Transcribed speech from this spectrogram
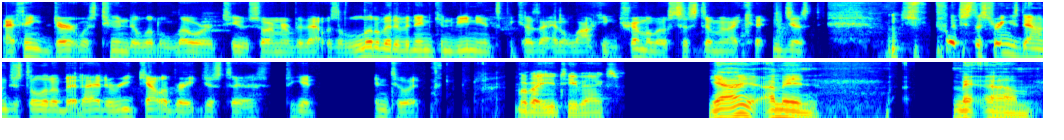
And I think Dirt was tuned a little lower too, so I remember that was a little bit of an inconvenience because I had a locking tremolo system and I couldn't just switch the strings down just a little bit. I had to recalibrate just to to get into it. What about you, T Bags? Yeah, I, I mean, ma- um,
